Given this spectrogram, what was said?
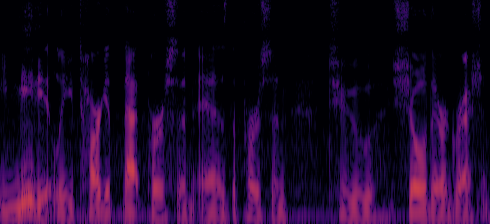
immediately target that person as the person to show their aggression.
